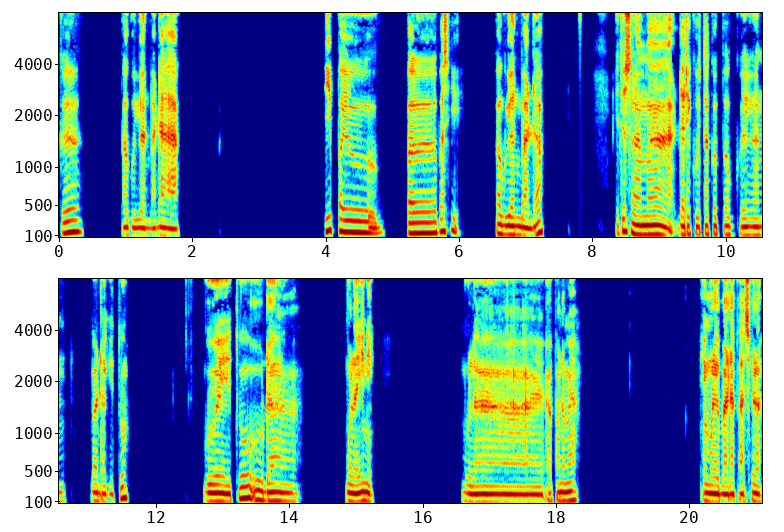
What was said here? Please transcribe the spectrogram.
ke Paguyuban Badak. Di payu apa sih, Paguyuban Badak Itu selama dari Kuta ke Paguayan Badak itu, gue itu udah mulai ini, mulai apa namanya, ya mulai beradaptasi lah.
